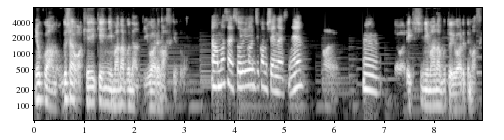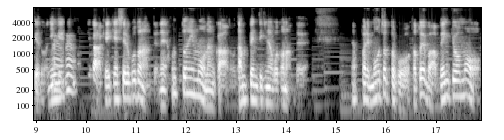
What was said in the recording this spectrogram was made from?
よくあの、愚者は経験に学ぶなんて言われますけど、あまさにそういう感じかもしれないですね。はい。うん。歴史に学ぶと言われてますけど、人間うんうん自ら経験してることなんてね、本当にもうなんかあの断片的なことなんで、やっぱりもうちょっとこう、例えば勉強も、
